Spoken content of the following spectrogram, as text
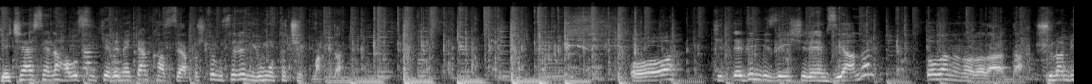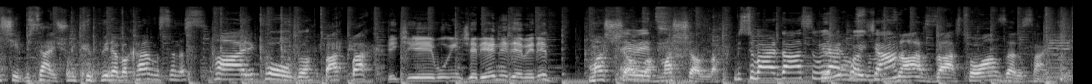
Geçen sene halı silkelemekten kas yapmıştım. Bu sene yumurta çırpmaktan. Oh, kitledin bizi işi Remziye Hanım. Dolanın oralarda. Şuna bir şey, bir saniye şunun köpüğüne bakar mısınız? Harika oldu. Bak bak. Peki bu inceliğe ne demeliyim? Maşallah Evet. maşallah. Bir su bardağı sıvı yağ musunuz? koyacağım. Zar zar, soğan zarı sanki.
